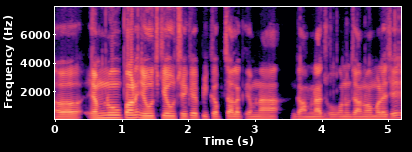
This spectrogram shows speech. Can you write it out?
અ, એમનું પણ એવું જ કેવું છે કે પિકઅપ ચાલક એમના ગામના જ હોવાનું જાણવા મળે છે.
